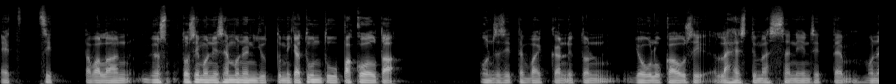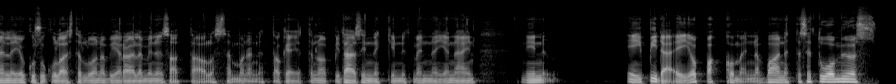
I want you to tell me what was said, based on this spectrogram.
Että sitten tavallaan myös tosi moni semmoinen juttu, mikä tuntuu pakolta, on se sitten vaikka nyt on joulukausi lähestymässä, niin sitten monelle joku sukulaisten luona vieraileminen saattaa olla semmoinen, että okei, että no pitää sinnekin nyt mennä ja näin. Niin ei pidä, ei ole pakko mennä, vaan että se tuo myös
